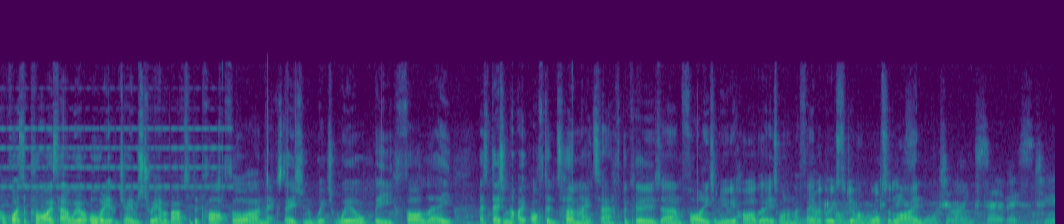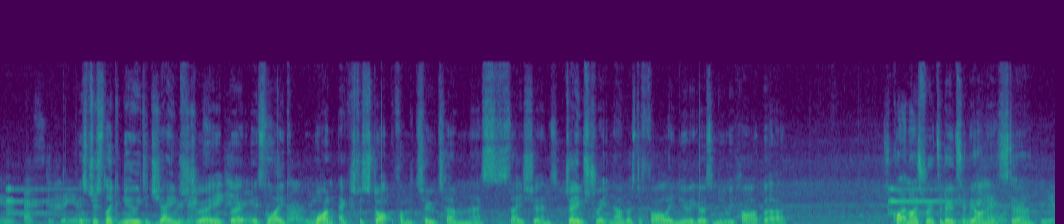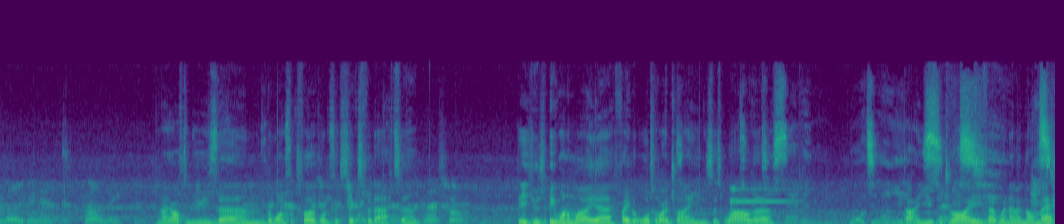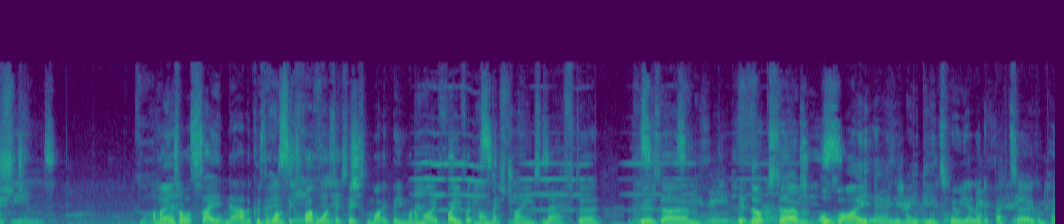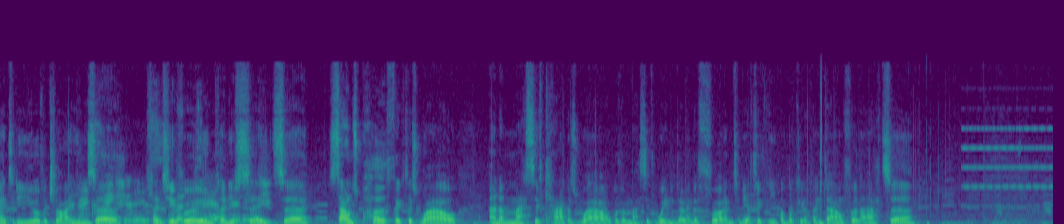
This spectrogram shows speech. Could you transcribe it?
I'm quite surprised how we are already at the James Tree. I'm about to depart for our next station, which will be Farleigh. A station that I often terminate at because um, Farleigh to Newry Harbour is one of my favourite routes to do on Waterline. Waterline service to Esterfield. It's just like Newry to James Street, but it's like Farleigh. one extra stop from the two terminus stations. James Street now goes to Farleigh, Newry goes to Newry Harbour. It's quite a nice route to do, to be honest. Uh, arriving at Farleigh. and I often use um, the 165, 166 for that. Uh. These used to be one of my uh, favourite Waterline trains as well. Uh, that I used to drive, uh, when they were non-meshed. I may as well say it now because the 165 and 166 might have been one of my favourite non-mesh trains left. Uh, because um, it looks um alright. Uh, they made the interior a little bit better compared to the other trains. Uh, plenty of room, plenty of seats. Uh, sounds perfect as well, and a massive cab as well with a massive window in the front, and you have to keep on looking up and down for that. Uh,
